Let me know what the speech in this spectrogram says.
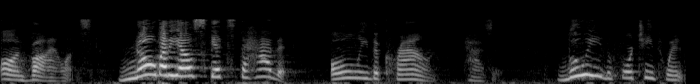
on violence. Nobody else gets to have it. Only the crown has it. Louis XIV went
